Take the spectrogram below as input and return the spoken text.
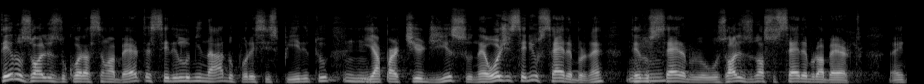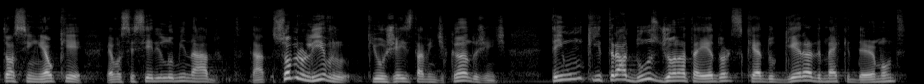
ter os olhos do coração aberto é ser iluminado por esse espírito, Uhum. e a partir disso, né, hoje seria o cérebro, né? Ter Uhum. o cérebro, os olhos do nosso cérebro aberto. né? Então, assim, é o quê? É você ser iluminado. Tá? Sobre o livro que o Geis estava indicando, gente, tem um que traduz Jonathan Edwards, que é do Gerard McDermott,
